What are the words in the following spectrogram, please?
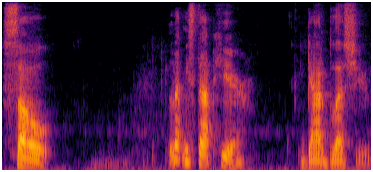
So let me stop here. God bless you.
